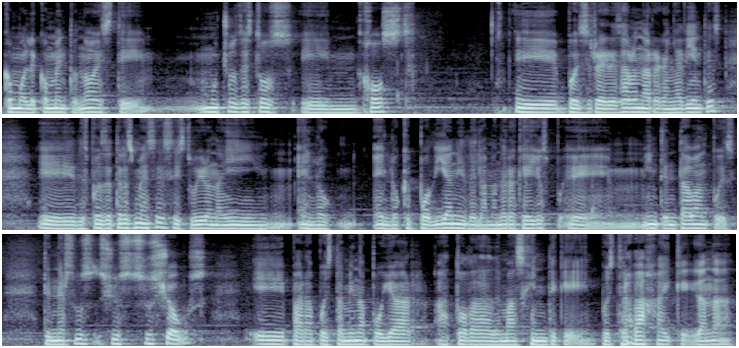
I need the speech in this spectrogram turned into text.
como le comento, ¿no? Este, muchos de estos em, hosts eh, pues regresaron a regañadientes. Eh, después de tres meses estuvieron ahí en lo, en lo que podían y de la manera que ellos intentaban pues tener sus, sus shows eh, para pues también apoyar a toda la demás gente que pues trabaja y que gana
